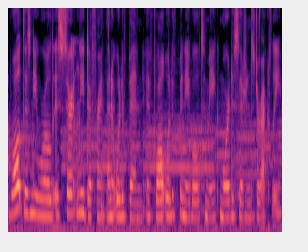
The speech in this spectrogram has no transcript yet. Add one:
Walt Disney World is certainly different than it would have been if Walt would have been able to make more decisions directly,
